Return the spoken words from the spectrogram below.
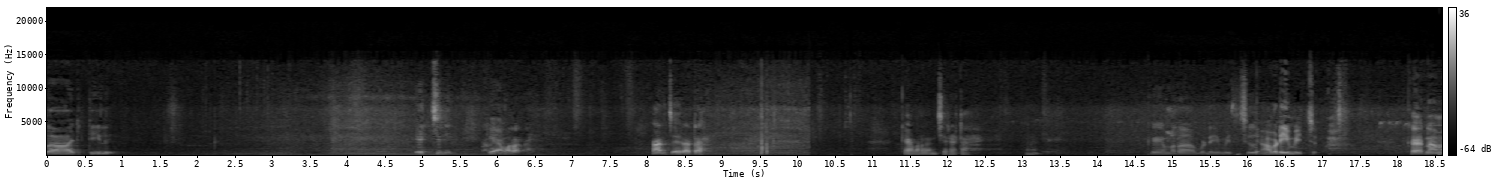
ക്ലാരിറ്റിയിൽ എച്ച് ഡി ക്യാമറ. കാണിച്ചു തരാട്ടെ ക്യാമറ കാണിച്ചു തരാട്ടെ ക്യാമറ അവിടെയും വെച്ചു അവിടെയും വെച്ചു. കാരണം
